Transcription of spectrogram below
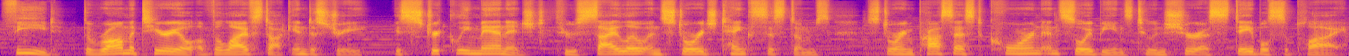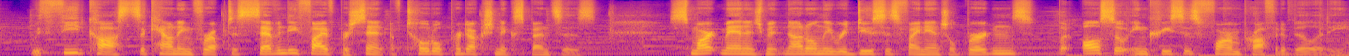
Feed, the raw material of the livestock industry, is strictly managed through silo and storage tank systems, storing processed corn and soybeans to ensure a stable supply. with feed costs accounting for up to 75% of total production expenses. Smart management not only reduces financial burdens, but also increases farm profitability.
